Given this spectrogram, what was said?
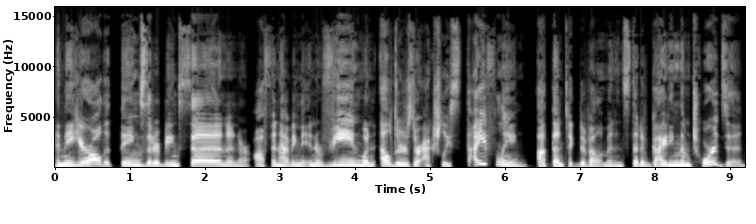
And they hear all the things that are being said and are often having to intervene when elders are actually stifling authentic development instead of guiding them towards it.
